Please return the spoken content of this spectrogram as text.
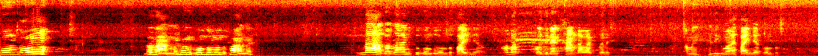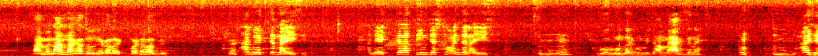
গন্ধ দাদা আপনি এখন গন্ধ বন্ধ পান না। না দাদা আমি তো গন্ধ গন্ধ পাই না। আমার কদিন আগে ঠান্ডা লাগছে রে। আমি এদিকে মানে পাই না গন্ধ। আমি নান না কাদে উড়ে গেল বাটা বাজবে আমি একটা নাইছি আমি একটা না তিনটে সাবান দিয়ে নাইছি গু গন্ধ এখন আমি একদিনে আইসে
